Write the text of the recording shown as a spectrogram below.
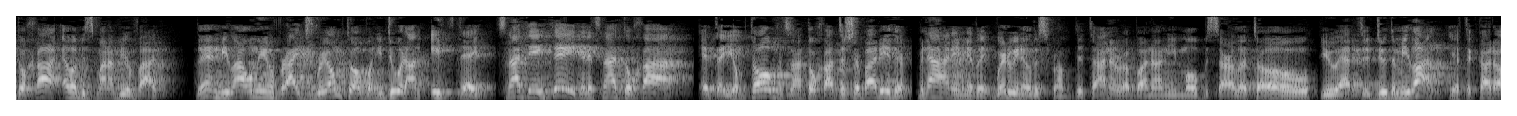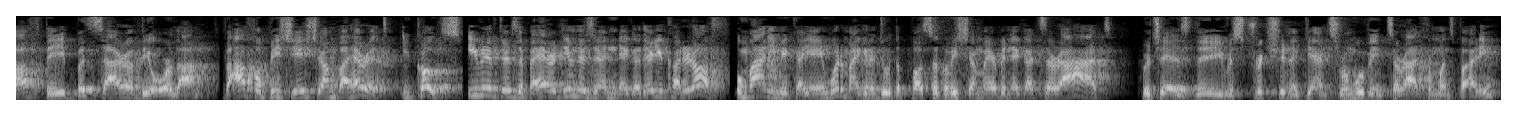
docha ela bizmana bilvad. Then Milah only overrides Yom Tov when you do it on eighth day. It's not the eighth day, then it's not Tocha et Yom Tov, it's not Tocha to Shabbat either. Where do we know this from? You have to do the Milah. You have to cut off the Basar of the Orla. You coats. Even if there's a Baheret, even if there's a Nega there, you cut it off. Umani Mikayim. What am I going to do with the Pasuk of Ishamer B'Negat Tzarat? Which is the restriction against removing Tzarat from one's body.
